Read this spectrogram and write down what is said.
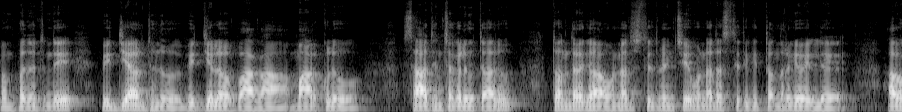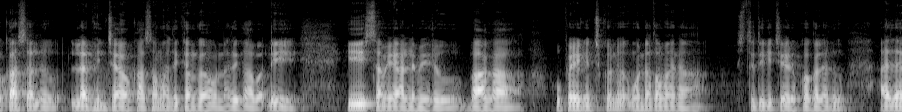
పెంపొందుతుంది. విద్యార్థులు విద్యలో బాగా మార్కులు సాధించగలుగుతారు. తొందరగా ఉన్నత స్థితి నుంచి ఉన్నత స్థితికి తొందరగా వెళ్ళే అవకాశాలు లభించే అవకాశం అధికంగా ఉన్నది కాబట్టి ఈ సమయాలను మీరు బాగా ఉపయోగించుకొని ఉన్నతమైన స్థితికి చేరుకోగలరు. అదే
